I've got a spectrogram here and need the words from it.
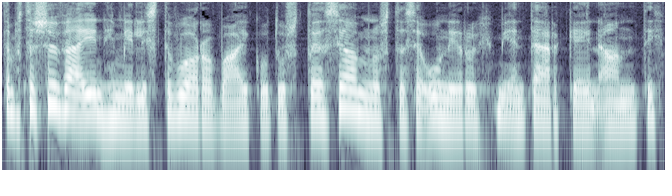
tämmöistä syvää inhimillistä vuorovaikutusta ja se on minusta se uniryhmien tärkein anti.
